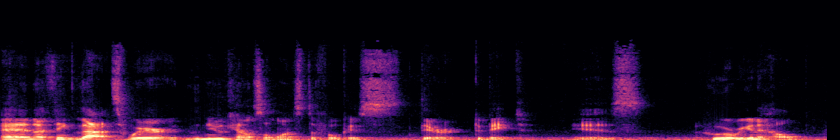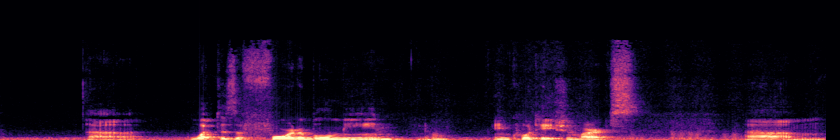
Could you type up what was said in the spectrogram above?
and I think that's where the new council wants to focus their debate is who are we going to help? Uh, what does affordable mean you know in quotation marks um,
